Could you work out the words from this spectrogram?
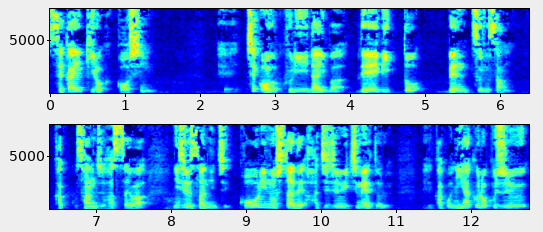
世界記録更新。チェコのフリーダイバー、デイビッド・ベンツルさん、かっこ38歳は、23日、氷の下で81メートル、過去265.75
